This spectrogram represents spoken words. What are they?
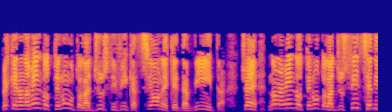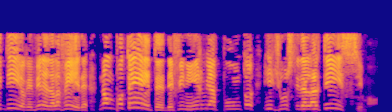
perché non avendo ottenuto la giustificazione che dà vita, cioè non avendo ottenuto la giustizia di Dio che viene dalla fede, non potete definirvi appunto i giusti dell'Altissimo.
